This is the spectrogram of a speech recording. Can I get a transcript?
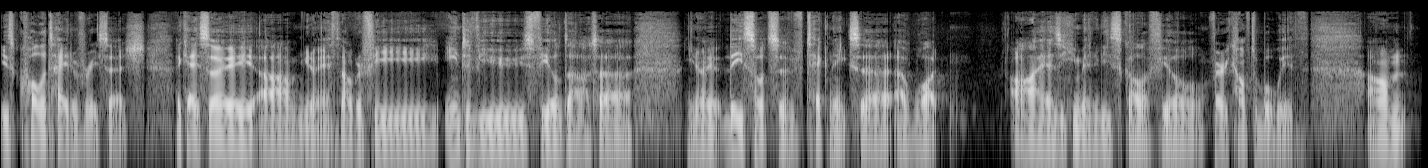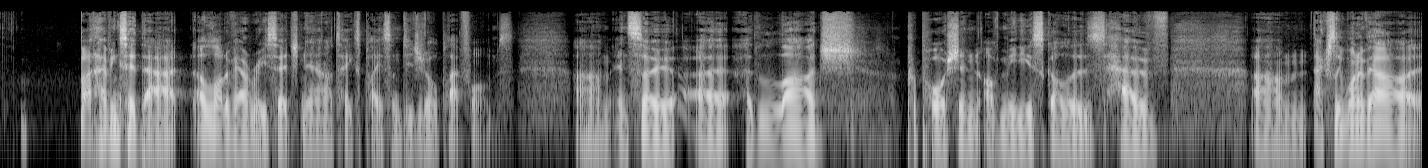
is qualitative research. Okay, so um, you know ethnography, interviews, field data, you know these sorts of techniques are, are what I, as a humanities scholar, feel very comfortable with. Um, but having said that, a lot of our research now takes place on digital platforms. Um, and so uh, a large proportion of media scholars have. Um, actually, one of our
